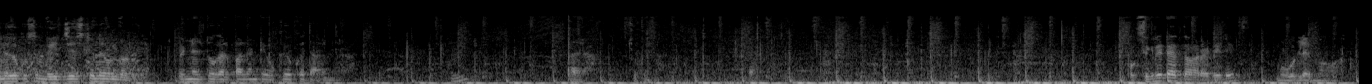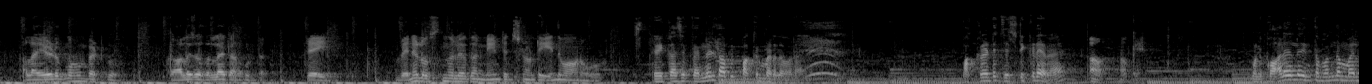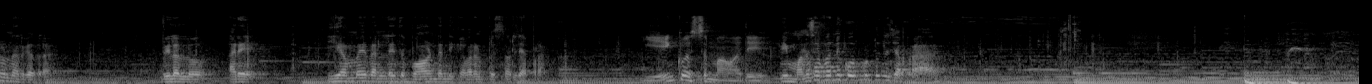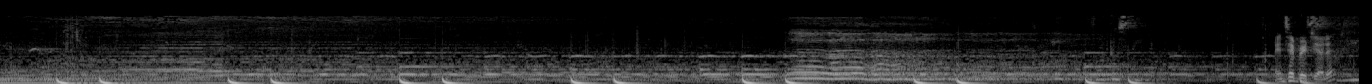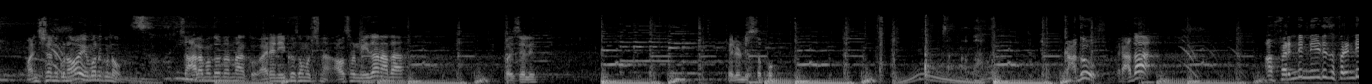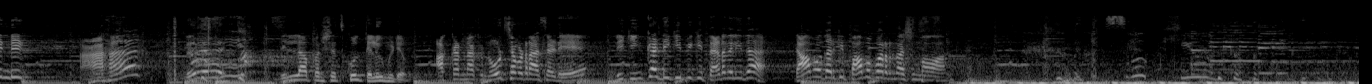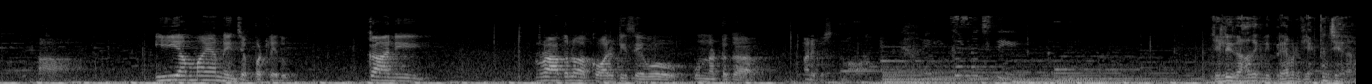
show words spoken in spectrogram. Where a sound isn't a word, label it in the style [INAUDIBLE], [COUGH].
వెన్నెల కోసం వెయిట్ చేస్తూనే ఉన్నాడు. వెన్నెలతో కలపాలంటే ఒకే ఒక దారి ఉందిరా పదరా చూపిద్దాం. ఒక సిగరెట్ వేద్దాం రెడీ మూడ్ లేదు మావా. అలా ఏడుపు మొహం పెట్టుకో. కాలేజ్ వదలలేక అనుకుంటా రే వెన్నెల వస్తుందో లేదో అని నేను టెన్షన్ ఉంటే ఏంది మావ నువ్వు? రే కాసేపు పెన్నెల్ టాపిక్ పక్కన పెడదాంరా పక్కన అంటే జస్ట్ ఇక్కడేరా. ఆ, ఓకే. మన కాలేజీలో ఇంతమంది అమ్మాయిలు ఉన్నారు కదరా. వీళ్ళల్లో అరే ఈ అమ్మాయి వెళ్ళైతే బాగుంటుంది నీకు ఎవరు అనిపిస్తున్నారు చెప్పరా. ఏం క్వశ్చన్ మావ అది? నీ మనసు ఎవరిని కోరుకుంటుందో చెప్పరా. ఫొటోస్ తీ ఎంతసేపు వెయిట్ చేయాలి? మనిషి అనుకున్నావు? ఏమనుకున్నావు? చాలా మంది ఉన్నారు నాకు. అరే నీకోసం వచ్చిన. అవసరం మీదా నాదా? పైసలి ఎల్లుండి తప్పు కాదు రాదా ఆ friend in need is friend in need ఆహా జిల్లా పరిషత్ స్కూల్ తెలుగు మీడియం. అక్కడ నాకు నోట్స్ ఎవడు రాశాడే? నీకు ఇంకా డిగిపికి తేడా తెలీదా? దామోదర్కి పామపరం రాసింది మావా. సో క్యూట్ ఈ అమ్మాయి అని నేను చెప్పట్లేదు. కానీ రాతలో ఆ క్వాలిటీస్ ఏవో ఉన్నట్టుగా అనిపిస్తుంది వెళ్ళి రాధకి నీ ప్రేమను వ్యక్తం చేయరా?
